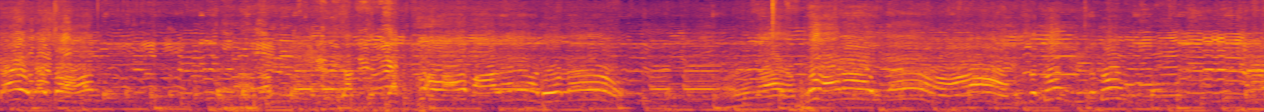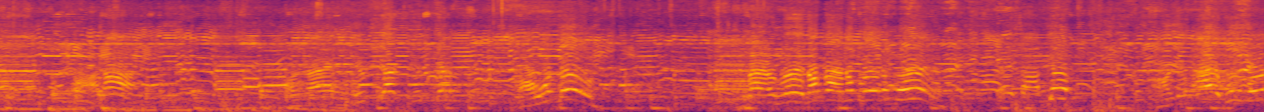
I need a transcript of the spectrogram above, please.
ไกรไกรสอนครับยัดยัดเข้ามาแล้วโดนแล้วเอายังไง เอาไงยึกยักยึกยักอาวุธเง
